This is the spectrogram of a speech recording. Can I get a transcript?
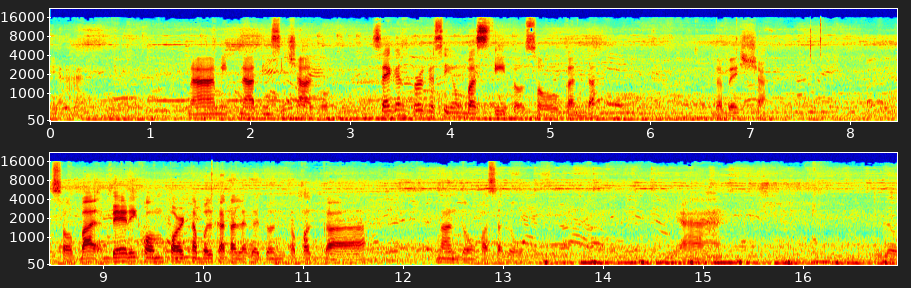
yan. Na-meet natin si Chago. Second floor kasi yung bus dito. So, ganda. The best siya. So, very comfortable ka talaga doon kapag ka nandun ka sa loob. Yan. Hello.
